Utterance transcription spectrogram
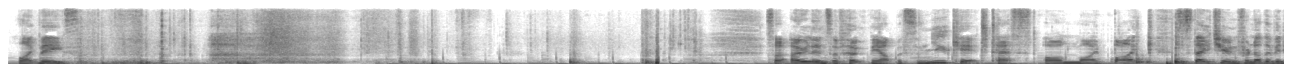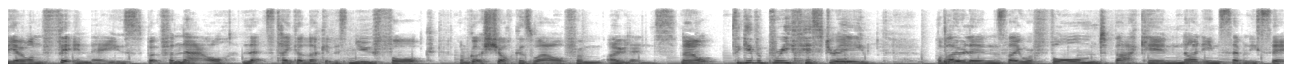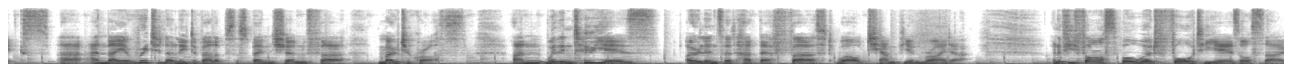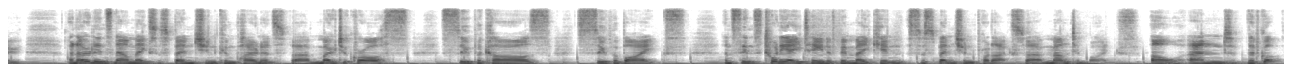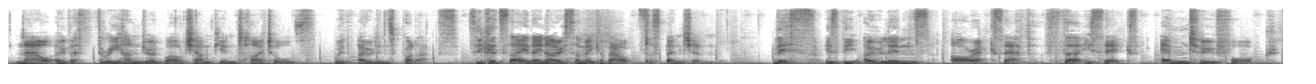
Like these. So Öhlins have hooked me up with some new kit to test on my bike. Stay tuned for another video on fitting these, but for now, let's take a look at this new fork. I've got a shock as well from Öhlins. Now, to give a brief history, of Öhlins, they were formed back in 1976 uh, and they originally developed suspension for motocross. And within two years, Öhlins had had their first world champion rider. And if you fast forward 40 years or so, and Öhlins now makes suspension components for motocross, supercars, superbikes, and since 2018 have been making suspension products for mountain bikes. Oh, and they've got now over 300 world champion titles with Öhlins products. So you could say they know something about suspension. This is the Öhlins RXF 36 M2 fork.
